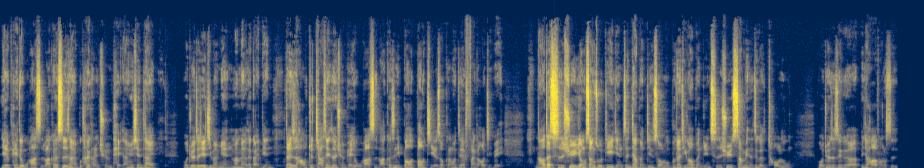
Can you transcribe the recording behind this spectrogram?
也赔这五趴十趴。可是事实上也不太可能全赔的，因为现在我觉得这些基本面慢慢有在改变。但是好，就假设你真的全赔这五趴十趴，可是你暴暴击的时候可能会直接翻个好几倍，然后再持续用上述低一点增加本金收入，不断提高本金，持续上面的这个投入，我觉得这是一个比较好的方式。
